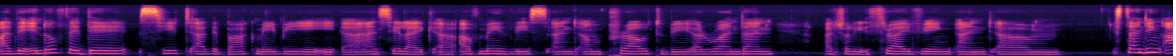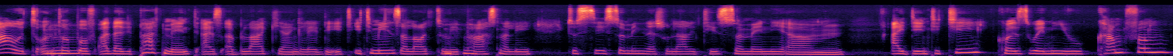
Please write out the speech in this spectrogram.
at the end of the day, sit at the back maybe uh, and say like, uh, I've made this, and I'm proud to be a Rwandan, actually thriving and um, standing out on top of other department as a black young lady. It it means a lot to me personally to see so many nationalities, so many. Um, identity because when you come from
